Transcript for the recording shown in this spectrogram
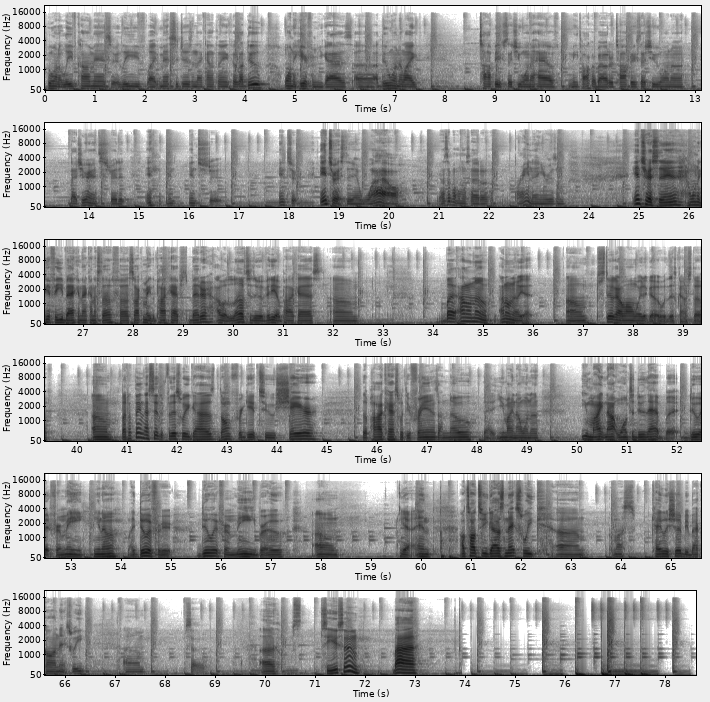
who want to leave comments or leave like messages and that kind of thing. Because I do want to hear from you guys. Uh, I do want to like topics that you want to have me talk about or topics that you want to that you're interested in, in interested inter, interested in. Wow, guys, I've almost had a brain aneurysm interested in. I want to get feedback and that kind of stuff uh, so I can make the podcast better. I would love to do a video podcast. Um, but I don't know. I don't know yet. Um, still got a long way to go with this kind of stuff. Um, but I think that's it for this week, guys. Don't forget to share the podcast with your friends. I know that you might not want to you might not want to do that, but do it for me, you know? Like do it for do it for me, bro. Um yeah, and I'll talk to you guys next week. Um my Kaylee should be back on next week. Um so uh see you soon. Bye.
